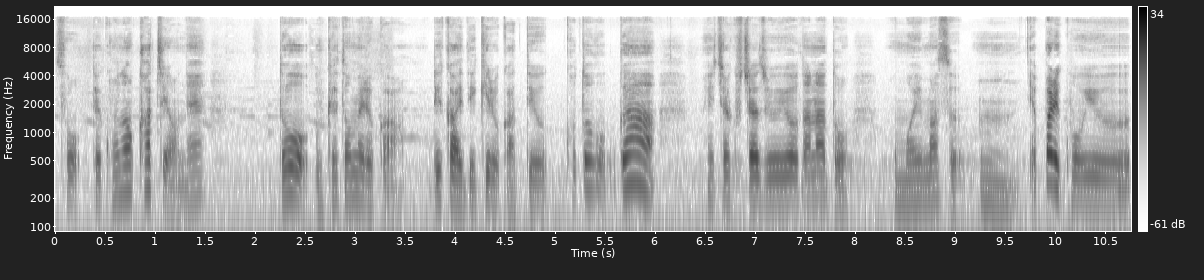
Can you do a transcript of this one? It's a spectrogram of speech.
そうでこの価値をねどう受け止めるか理解できるかっていうことがめちゃくちゃ重要だなと思います。うん、やっぱりこういう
